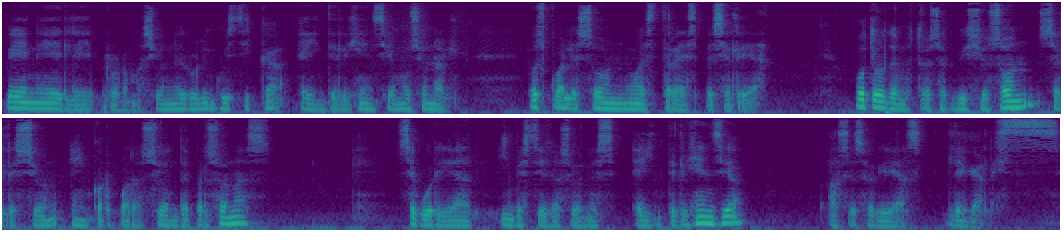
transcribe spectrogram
PNL, programación neurolingüística e inteligencia emocional los cuales son nuestra especialidad. Otros de nuestros servicios son selección e incorporación de personas, seguridad, investigaciones e inteligencia, asesorías legales.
